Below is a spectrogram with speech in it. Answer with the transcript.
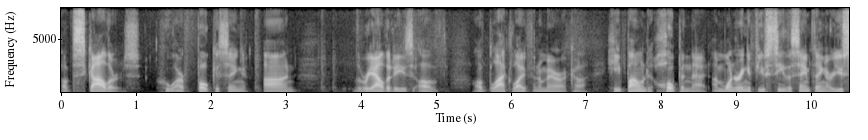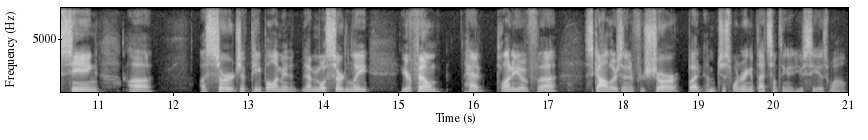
of scholars who are focusing on the realities of of black life in America. He found hope in that. I'm wondering if you see the same thing. Are you seeing uh, a surge of people? I mean, most certainly, your film had plenty of uh, scholars in it for sure. But I'm just wondering if that's something that you see as well.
